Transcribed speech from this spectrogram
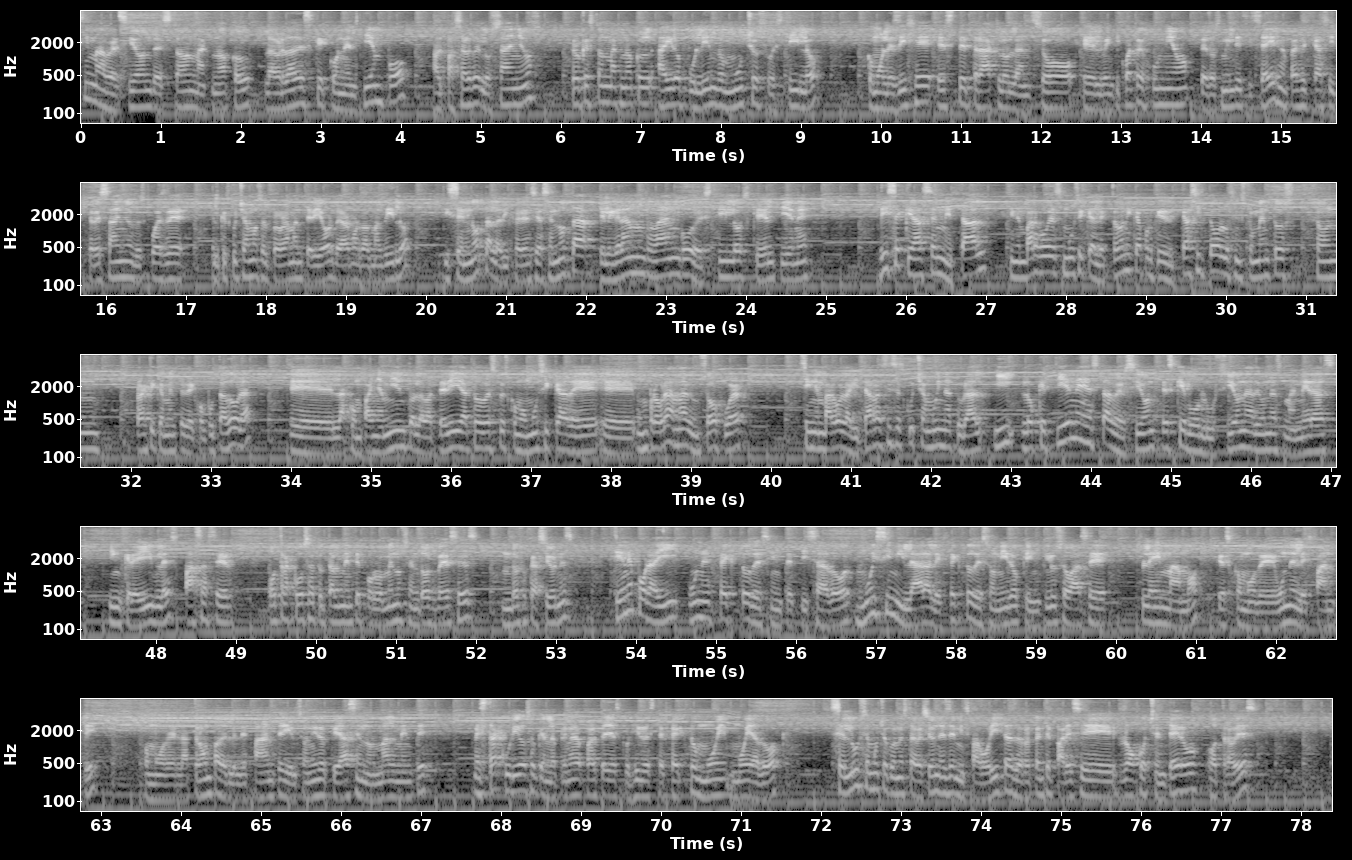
Versión de Stone McKnuckle. La verdad es que con el tiempo, al pasar de los años, creo que Stone McKnuckle ha ido puliendo mucho su estilo. Como les dije, este track lo lanzó el 24 de junio de 2016, me parece casi tres años después de el que escuchamos el programa anterior de Armored Armadillo. Y se nota la diferencia, se nota el gran rango de estilos que él tiene. Dice que hace metal, sin embargo es música electrónica porque casi todos los instrumentos son prácticamente de computadora. Eh, el acompañamiento, la batería, todo esto es como música de eh, un programa, de un software. Sin embargo, la guitarra sí se escucha muy natural y lo que tiene esta versión es que evoluciona de unas maneras increíbles, pasa a ser otra cosa totalmente, por lo menos en dos veces, en dos ocasiones. Tiene por ahí un efecto de sintetizador muy similar al efecto de sonido que incluso hace Flame Mammoth, que es como de un elefante, como de la trompa del elefante y el sonido que hace normalmente. Está curioso que en la primera parte haya escogido este efecto muy, muy ad hoc. Se luce mucho con esta versión, es de mis favoritas, de repente parece rock ochentero otra vez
